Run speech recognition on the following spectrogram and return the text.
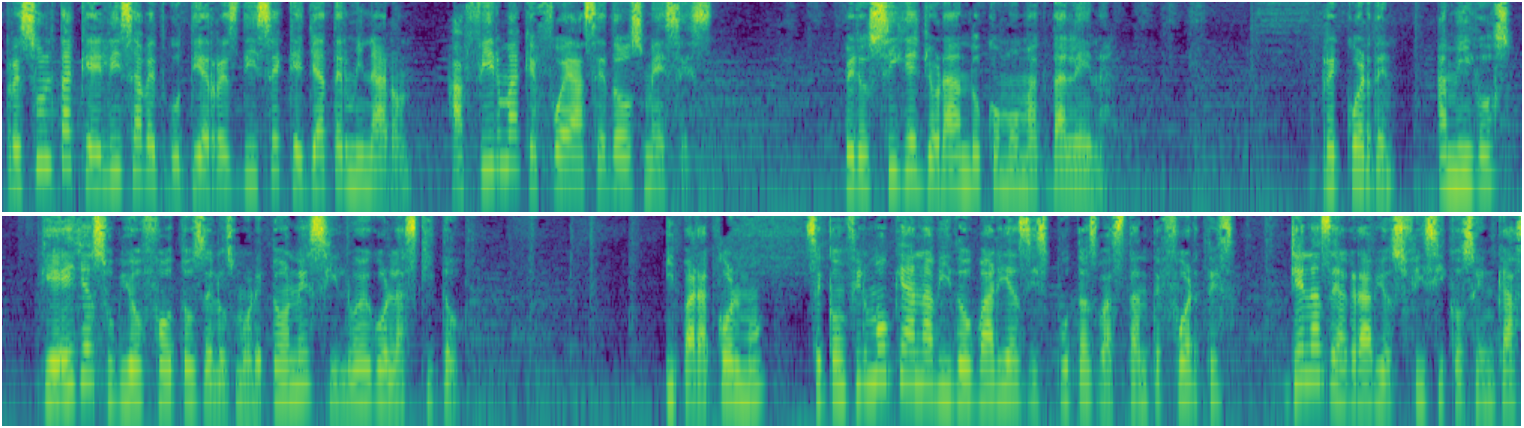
Resulta que Elizabeth Gutiérrez dice que ya terminaron, afirma que fue hace dos meses. Pero sigue llorando como Magdalena. Recuerden, amigos, que ella subió fotos de los moretones y luego las quitó. Y para colmo, se confirmó que han habido varias disputas bastante fuertes, llenas de agravios físicos en casa.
